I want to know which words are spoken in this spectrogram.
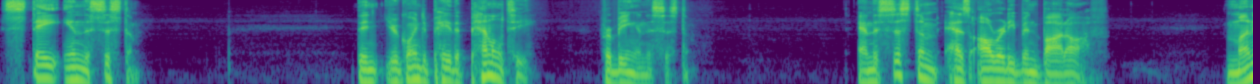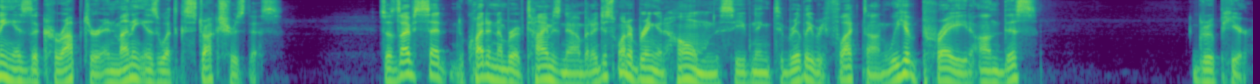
stay in the system, then you're going to pay the penalty for being in the system. And the system has already been bought off. Money is the corrupter, and money is what structures this. So, as I've said quite a number of times now, but I just want to bring it home this evening to really reflect on, we have prayed on this group here,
